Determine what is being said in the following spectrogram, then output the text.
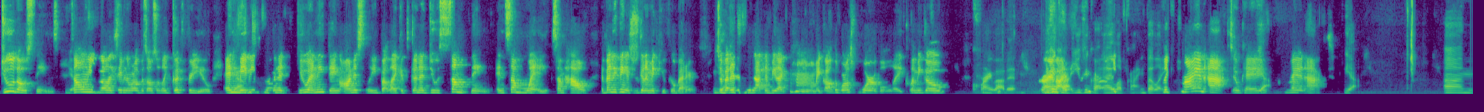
do those things yeah. it's not only about like saving the world but it's also like good for you and maybe it's not gonna do anything honestly but like it's gonna do something in some way somehow if anything it's just gonna make you feel better so better to do that than be like, hmm, oh my god, the world's horrible. Like, let me go cry about it. Cry you can cry. It. You can cry. I love crying, but like like cry and act, okay? Yeah. Cry and act. Yeah. Um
